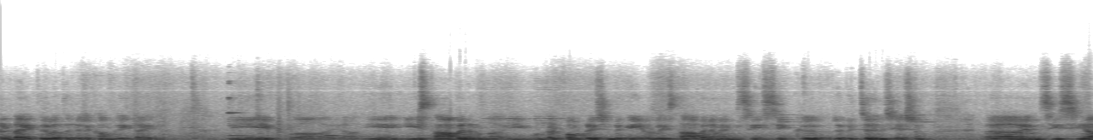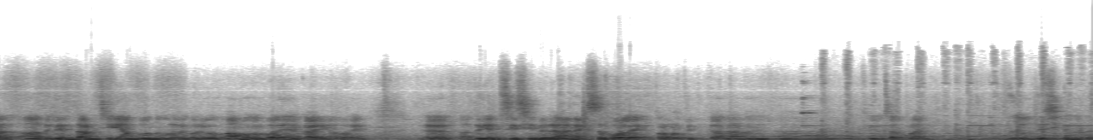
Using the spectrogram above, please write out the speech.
രണ്ടായിരത്തി ഇരുപത്തഞ്ചിൽ കംപ്ലീറ്റ് ആയില്ല. ഈ ഈ സ്ഥാപനം ഈ ഗുണ്ടഡ് ഫൗണ്ടേഷന്റെ കീഴിലുള്ള ഈ സ്ഥാപനം എം സി സിക്ക് ലഭിച്ചതിന് ശേഷം എം സി സി അതിൽ എന്താണ് ചെയ്യാൻ പോകുന്നത് ഒരു ആമുഖം പോലെ ഞാൻ കാര്യങ്ങൾ പറയാം. അത് എം സി സിന്റെ ഒരു അനക്സ് പോലെ പ്രവർത്തിപ്പിക്കാനാണ് ഫ്യൂച്ചർ പ്ലാൻ അതിൽ ഉദ്ദേശിക്കുന്നത്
